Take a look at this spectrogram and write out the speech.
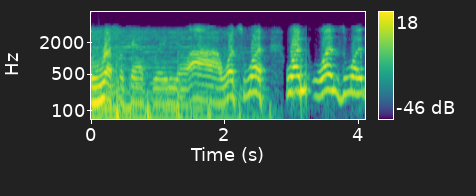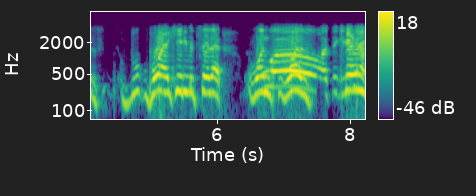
WrestleCast Radio. Ah, what's what? One was was boy, I can't even say that. One Whoa, was I think you Terry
